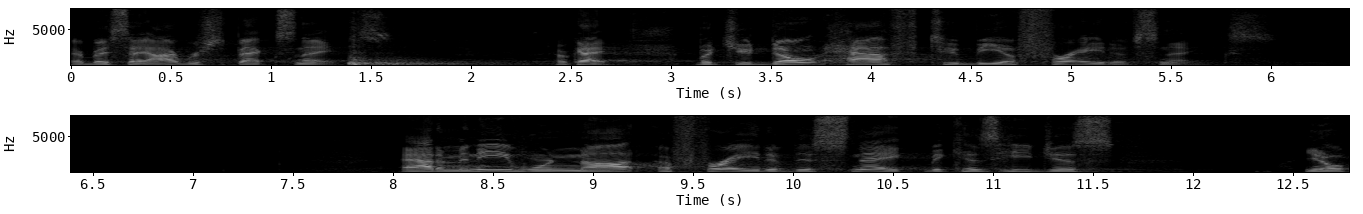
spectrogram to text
Everybody say, I respect snakes. Okay, but you don't have to be afraid of snakes. Adam and Eve were not afraid of this snake because he just, you know,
